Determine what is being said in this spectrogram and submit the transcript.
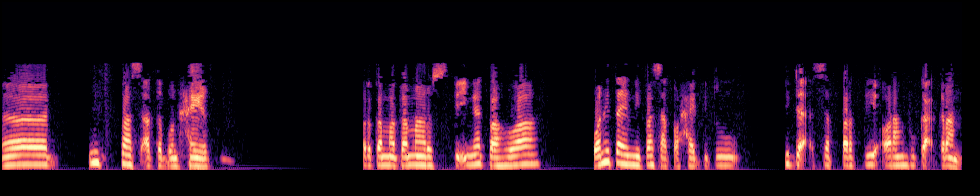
uh, nifas ataupun haid pertama-tama harus diingat bahwa wanita yang nifas atau haid itu tidak seperti orang buka keran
